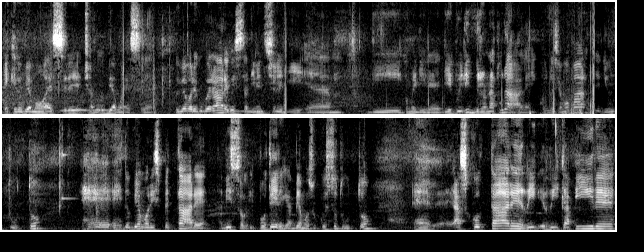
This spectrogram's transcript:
e che dobbiamo essere, cioè dobbiamo essere, dobbiamo recuperare questa dimensione di, ehm, di, dire, di equilibrio naturale, in cui noi siamo parte di un tutto e, e dobbiamo rispettare, visto il potere che abbiamo su questo tutto, eh, ascoltare, ri, ricapire,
